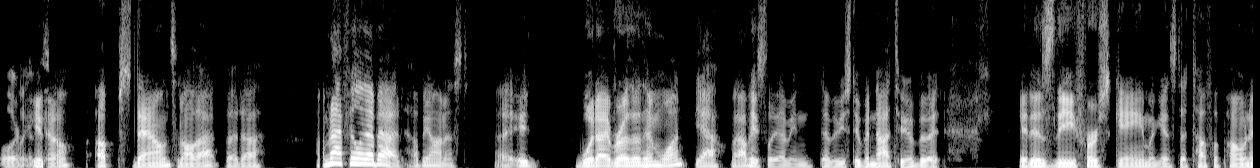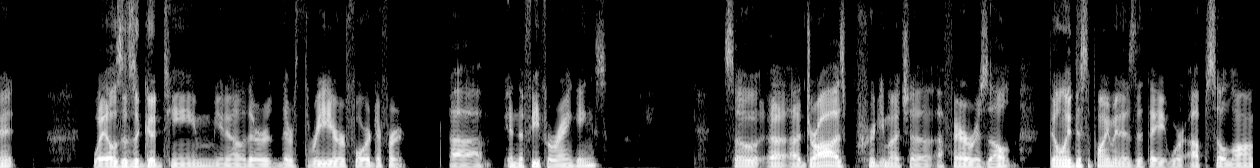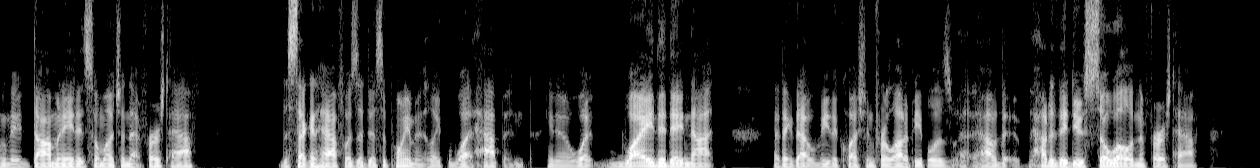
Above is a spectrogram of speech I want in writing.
Roller You know, ups, downs, and all that. But uh, I'm not feeling that bad. I'll be honest. Uh, it, would I have rather them won? Yeah, obviously. I mean, that would be stupid not to. But it is the first game against a tough opponent. Wales is a good team. You know, they're they're three or four different uh, in the FIFA rankings. So uh, a draw is pretty much a, a fair result. The only disappointment is that they were up so long, they dominated so much in that first half. The second half was a disappointment. Like what happened? You know, what why did they not I think that would be the question for a lot of people is how the, how did they do so well in the first half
